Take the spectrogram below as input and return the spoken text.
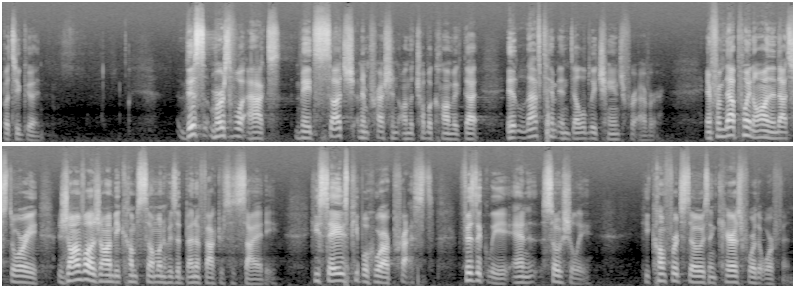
but to good. This merciful act made such an impression on the troubled convict that it left him indelibly changed forever. And from that point on in that story, Jean Valjean becomes someone who's a benefactor to society. He saves people who are oppressed, physically and socially. He comforts those and cares for the orphan.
